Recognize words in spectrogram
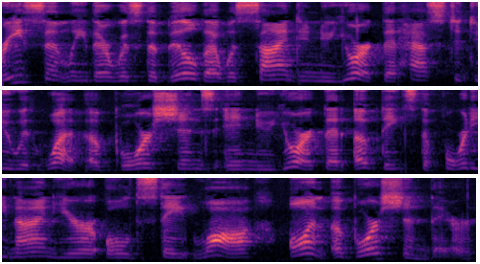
Recently, there was the bill that was signed in New York that has to do with what? Abortions in New York that updates the 49 year old state law on abortion there.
